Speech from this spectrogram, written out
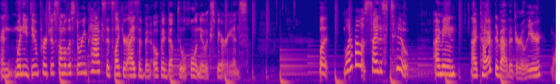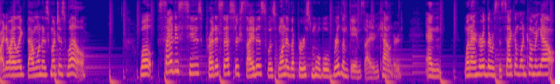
And when you do purchase some of the story packs, it's like your eyes have been opened up to a whole new experience. But what about Cytus 2? I mean, I talked about it earlier. Why do I like that one as much as well? Well, Cytus 2's predecessor Cytus was one of the first mobile rhythm games I encountered. And when I heard there was the second one coming out,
